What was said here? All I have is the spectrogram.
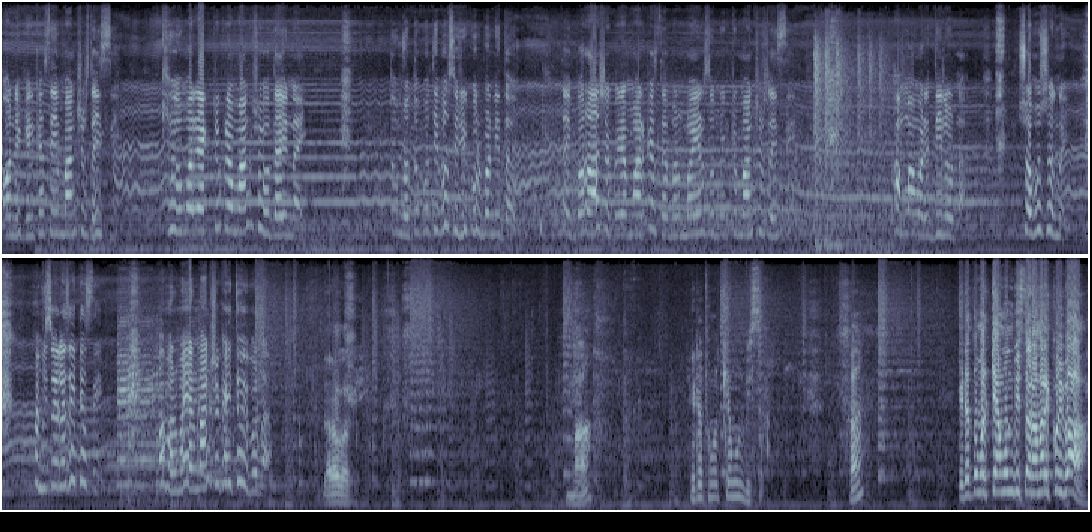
অনেকের কাছে মাংস চাইছি। কেউ আমার এক টুকরা মাংসও দেয় নাই। তোমরা তো প্রতি বছরই কোরবানি দাও। তাই বড় আশা করে মার কাছে আমার মায়ের জন্য একটু মাংস চাইছি। আম্মা আমারে দিল না। সমস্যা নাই। আমি চলে যাইতেছি। আমার মায়ের মাংস খাইতে হইব না। দাঁড়াও ভাবি। মা, এটা তোমার কেমন বিচার? হ্যাঁ? এটা তোমার কেমন বিচার আমারে কইবা?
